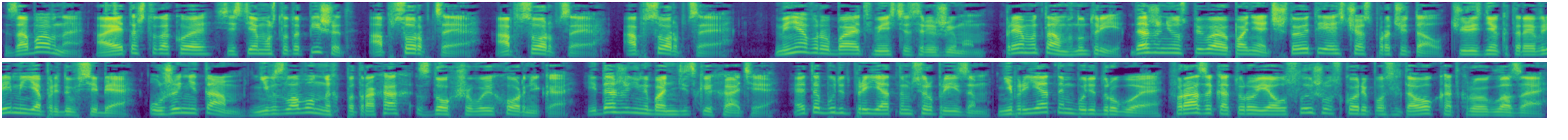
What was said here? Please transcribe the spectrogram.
Забавно. А это что такое? Система что-то пишет? Абсорбция. Абсорбция. Абсорбция. Меня вырубает вместе с режимом. Прямо там, внутри. Даже не успеваю понять, что это я сейчас прочитал. Через некоторое время я приду в себя. Уже не там, не в зловонных потрохах сдохшего ихорника. И даже не на бандитской хате. Это будет приятным сюрпризом. Неприятным будет другое. Фраза, которую я услышу вскоре после того, как открою глаза.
